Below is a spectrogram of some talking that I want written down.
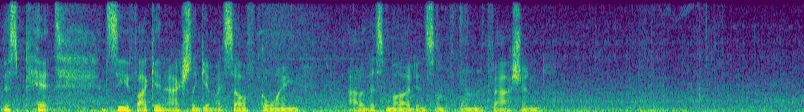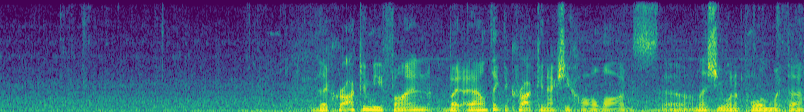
this pit and see if I can actually get myself going out of this mud in some form and fashion. The croc can be fun, but I don't think the croc can actually haul logs, though, unless you want to pull them with a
